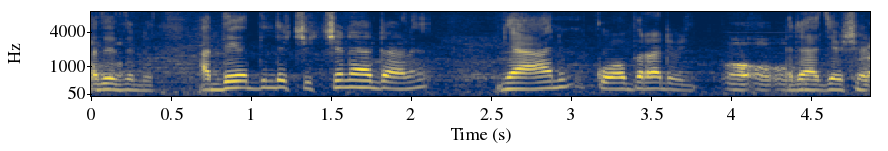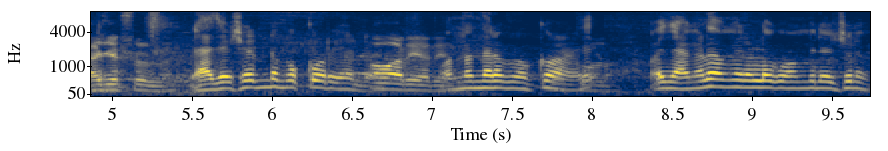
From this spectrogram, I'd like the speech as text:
അദ്ദേഹത്തിന്റെ. അദ്ദേഹത്തിന്റെ ശിക്ഷനായിട്ടാണ് ഞാനും കോബ്ര രവി. രാജേഷ്. രാജേഷ്. ഏട്ടന്റെ പൊക്കം അറിയാമല്ലോ? ഒന്നൊന്നര പൊക്കമാണ്. അപ്പോൾ ഞങ്ങൾ തമ്മിലുള്ള കോമ്പിനേഷനും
